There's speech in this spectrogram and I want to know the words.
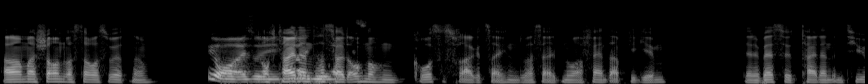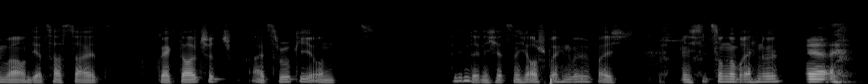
Aber mal schauen, was daraus wird, ne? Ja, also. Auf Thailand hast du halt auch noch ein großes Fragezeichen. Du hast halt Noah Fant abgegeben, der der beste Thailand im Team war und jetzt hast du halt Greg Dolcic als Rookie und den, den ich jetzt nicht aussprechen will, weil ich wenn ich die Zunge brechen will. Ja.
